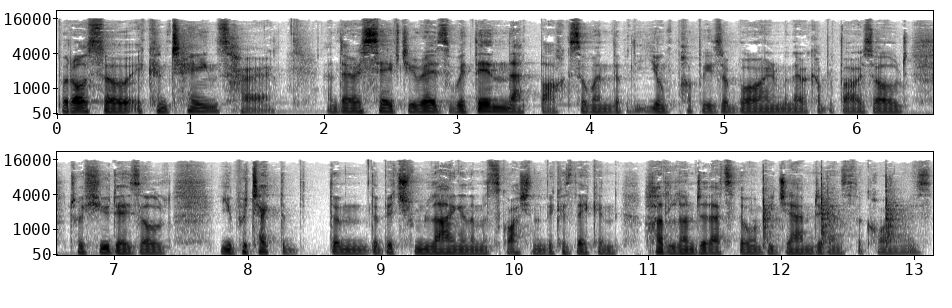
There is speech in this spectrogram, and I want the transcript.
but also it contains her. And there are safety rails within that box. So when the young puppies are born, when they're a couple of hours old to a few days old, you protect the, them, the bitch from lying on them and squashing them because they can huddle under that so they won't be jammed against the corners.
